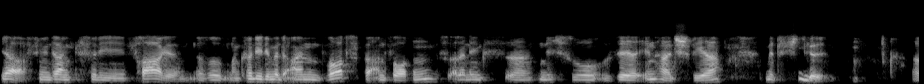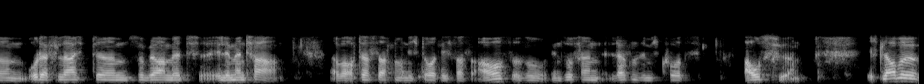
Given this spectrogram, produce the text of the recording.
Ja, vielen Dank für die Frage. Also man könnte die mit einem Wort beantworten, ist allerdings äh, nicht so sehr inhaltsschwer, mit viel ähm, oder vielleicht ähm, sogar mit elementar. Aber auch das sagt noch nicht deutlich was aus. Also insofern lassen Sie mich kurz ausführen. Ich glaube,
